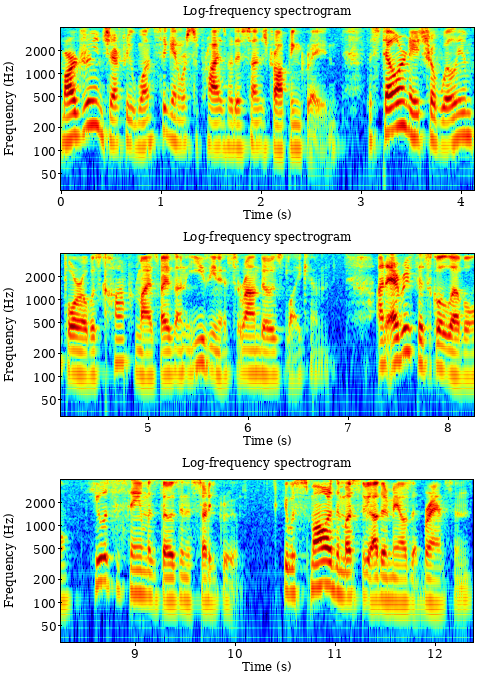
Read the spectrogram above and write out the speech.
Marjorie and Jeffrey once again were surprised by their son's dropping grade. The stellar nature of William Fora was compromised by his uneasiness around those like him. On every physical level, he was the same as those in his study group. He was smaller than most of the other males at Branson,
